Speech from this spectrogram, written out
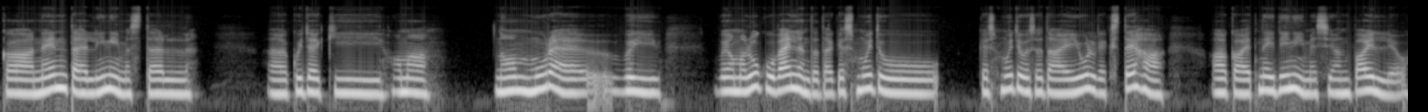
ka nendel inimestel äh, kuidagi oma no mure või, või oma lugu väljendada, kes muidu, kes muidu seda ei julgeks teha, aga et neid inimesi on palju,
